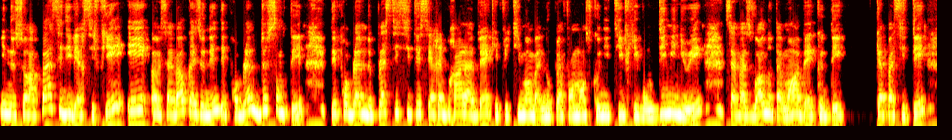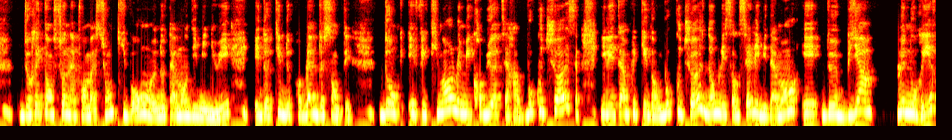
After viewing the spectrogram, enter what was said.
il ne sera pas assez diversifié et euh, ça va occasionner des problèmes de santé, des problèmes de plasticité cérébrale avec effectivement bah, nos performances cognitives qui vont diminuer. Ça va se voir notamment avec des capacités de rétention d'informations qui vont euh, notamment diminuer et d'autres types de problèmes de santé. Donc effectivement, le microbiote sert à beaucoup de choses, il est impliqué dans beaucoup de choses, donc l'essentiel évidemment est de bien le nourrir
